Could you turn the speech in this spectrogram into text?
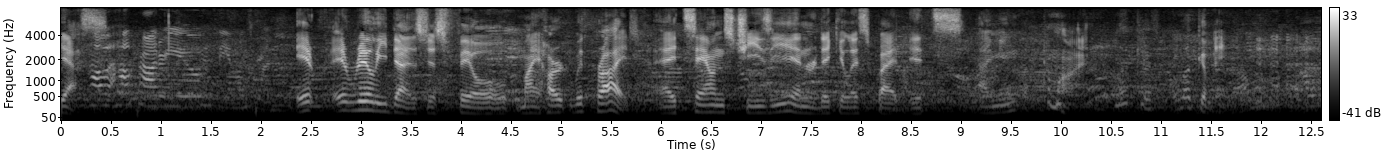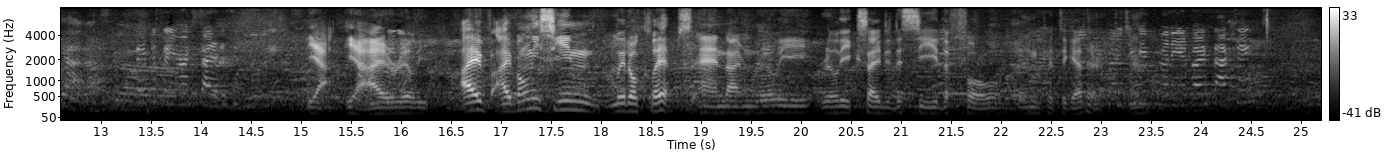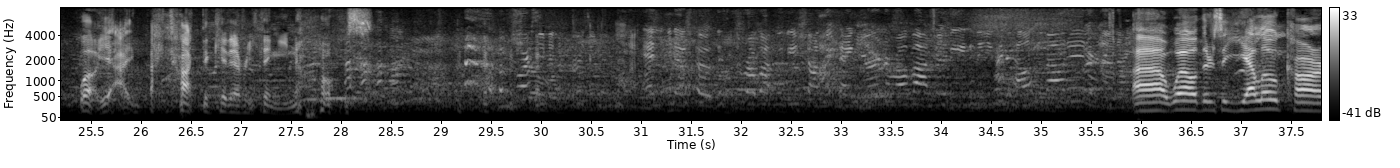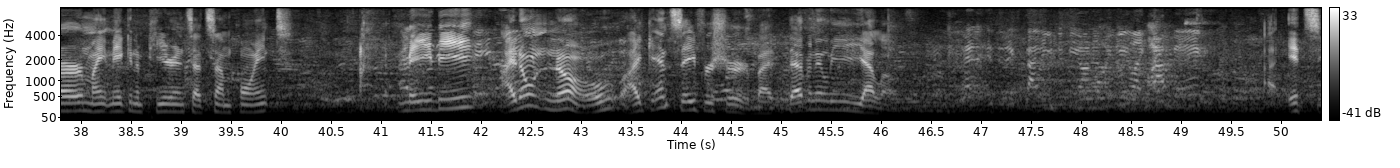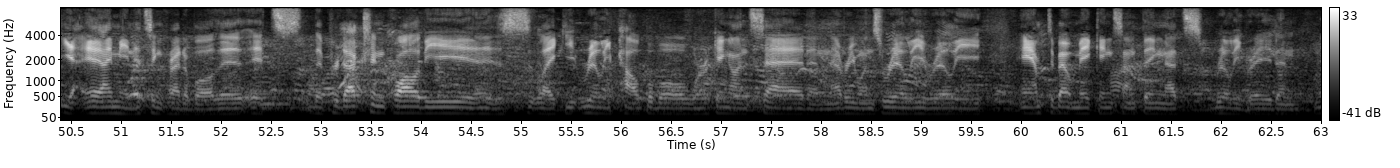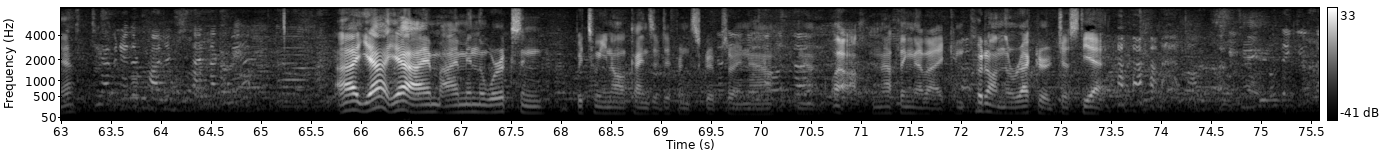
Yes. How, how proud are you to see him on screen? It, it really does just fill my heart with pride. It sounds cheesy and ridiculous, but it's, I mean, come on. Look at, look at me. Safe to say you're excited to see the movie? Yeah, yeah, I really. I've, I've only seen little clips, and I'm really, really excited to see the full thing put together. Did you Yeah. give him any advice acting? Well, yeah, I, I taught the kid everything he knows. Of course you did. Of course you did. And you know, so this is a robot movie. Sean was saying you're in a robot movie. Anything you can tell us about it, or no? not yet? Uh, well, there's a yellow car might make an appearance at some point. Maybe. I don't know. I can't say for sure, but definitely yellow. And is it exciting to be on a movie like that big? It's yeah. I mean, it's incredible. The it's the production quality is like really palpable. Working on set, and everyone's really, really amped about making something that's really great. And yeah. Do you have any other projects besides that? Uh, yeah, yeah. I'm I'm in the works in between all kinds of different scripts right now. Yeah. Well, nothing that I can put on the record just yet.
